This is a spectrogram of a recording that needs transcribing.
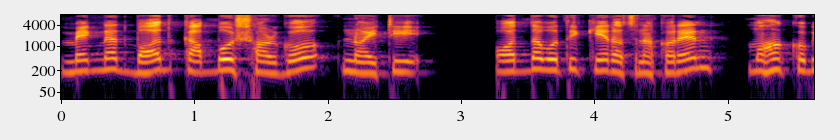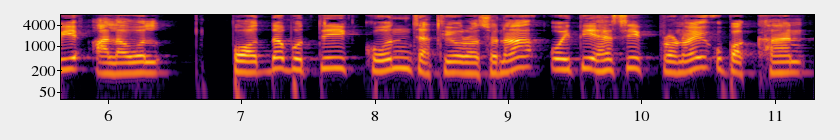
মেঘনাথ বধ কাব্য স্বর্গ নয়টি। পদ্মাবতী কে রচনা করেন মহাকবি আলাওল পদ্মাবতী কোন জাতীয় রচনা ঐতিহাসিক প্রণয় উপাখ্যান?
